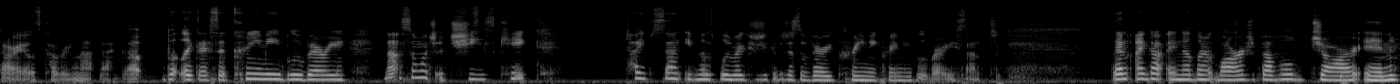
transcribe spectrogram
Sorry, I was covering that back up. But like I said, creamy blueberry. Not so much a cheesecake type scent, even though it's blueberry cheesecake, it's just a very creamy, creamy blueberry scent. Then I got another large beveled jar in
